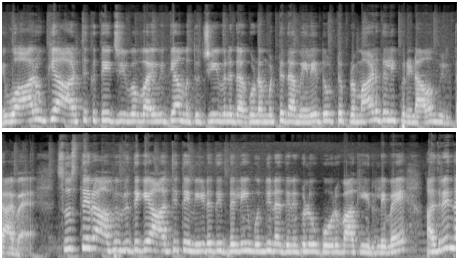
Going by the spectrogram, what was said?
ಇವು ಆರೋಗ್ಯ, ಆರ್ಥಿಕತೆ ಜೀವ ವೈವಿಧ್ಯ ಮತ್ತು ಜೀವನದ ಗುಣಮಟ್ಟದ ಮೇಲೆ ದೊಡ್ಡ ಪ್ರಮಾಣದಲ್ಲಿ ಪರಿಣಾಮ ಬೀರ್ತಾ ಇವೆ ಸುಸ್ಥಿರ ಅಭಿವೃದ್ಧಿಗೆ ಆದ್ಯತೆ ನೀಡದಿದ್ದಲ್ಲಿ ಮುಂದಿನ ದಿನಗಳು ಘೋರವಾಗಿ ಇರಲಿವೆ. ಅದರಿಂದ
